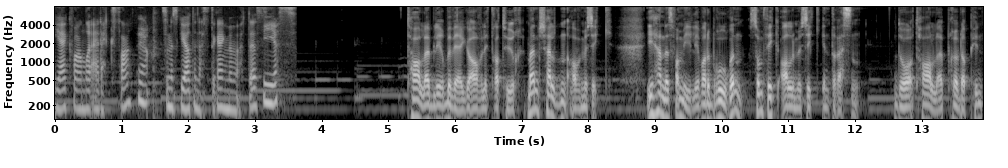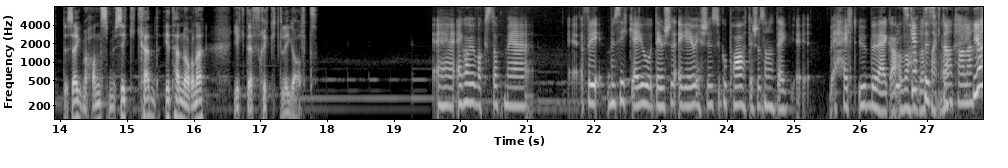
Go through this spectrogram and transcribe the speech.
gi hverandre ei lekse Ja. som vi skal gjøre til neste gang vi møtes. Yes. Tale blir bevega av litteratur, men sjelden av musikk. I hennes familie var det broren som fikk all musikkinteressen. Da Tale prøvde å pynte seg med hans musikkkredd i tenårene, gikk det fryktelig galt. Eh, jeg har jo vokst opp med eh, Fordi musikk er jo, det er jo ikke, Jeg er jo ikke psykopat. Det er ikke sånn at jeg eh, er helt ubevega Litt av å høre skeptisk da. Tale. Ja.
